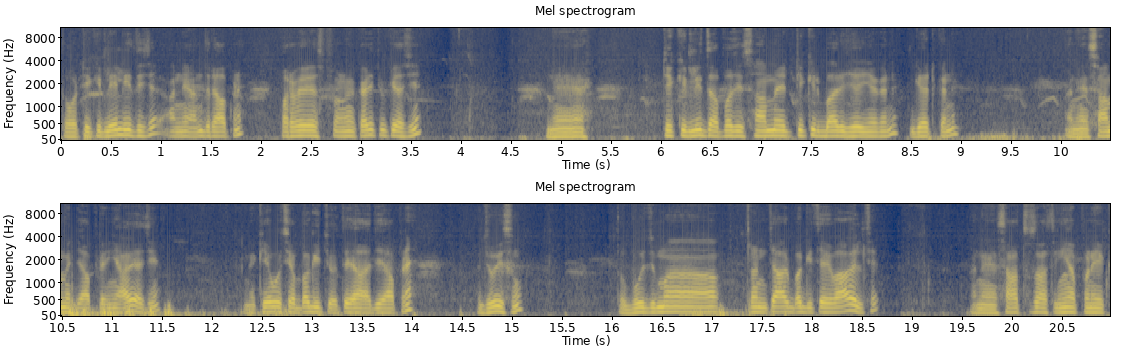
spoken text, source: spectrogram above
તો ટિકિટ લઈ લીધી છે અને અંદર આપણે પ્રવેશ પણ કરી ચૂક્યા છીએ. ને ટિકિટ લીધા પછી સામે ટિકિટ બારી છે અહીંયા કને, ગેટ કને. અને સામે જે આપણે અહીંયા આવ્યા છીએ. અને કેવો છે બગીચો તે આજે આપણે જોઈશું. તો ભુજમાં ત્રણ ચાર બગીચા એવા આવેલ છે અને સાથોસાથ અહીંયા પણ એક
